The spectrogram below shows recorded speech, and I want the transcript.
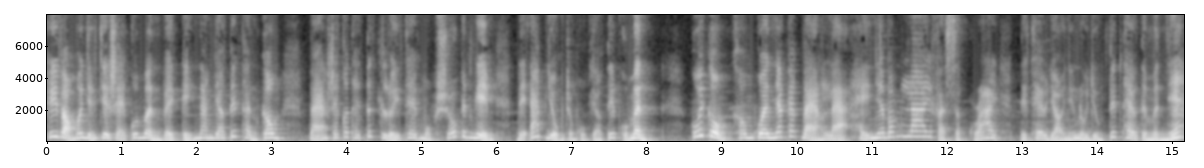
Hy vọng với những chia sẻ của mình về kỹ năng giao tiếp thành công, bạn sẽ có thể tích lũy thêm một số kinh nghiệm để áp dụng trong cuộc giao tiếp của mình. Cuối cùng, không quên nhắc các bạn là hãy nhớ bấm like và subscribe để theo dõi những nội dung tiếp theo từ mình nhé.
